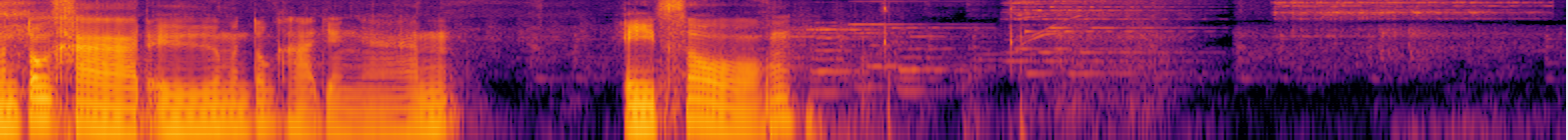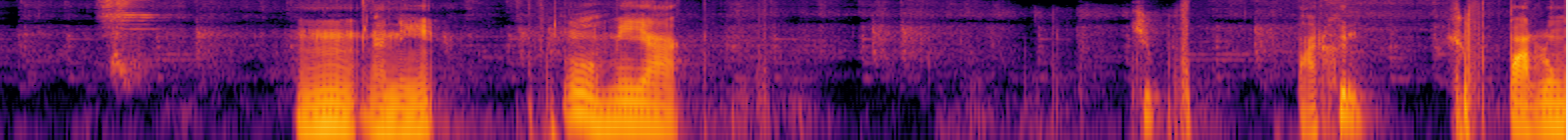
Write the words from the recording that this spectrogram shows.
มันต้องขาด เออ มันต้องขาดอย่างนั้นไอ้สองอืม อันนี้ โอ้ ไม่ยากชิบปาดขึ้นชิบปาดลง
